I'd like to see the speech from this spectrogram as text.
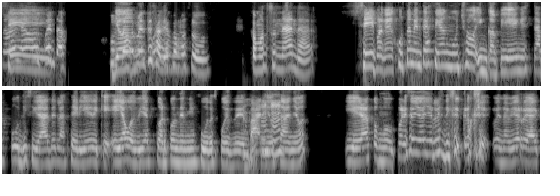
no me había dado cuenta. Yo- Justamente salió como su, como su nana. Sí, porque justamente hacían mucho hincapié en esta publicidad de la serie de que ella volvía a actuar con Lee Min-ho después de varios años. Y era como, por eso yo ayer les dije, creo que en la vida real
